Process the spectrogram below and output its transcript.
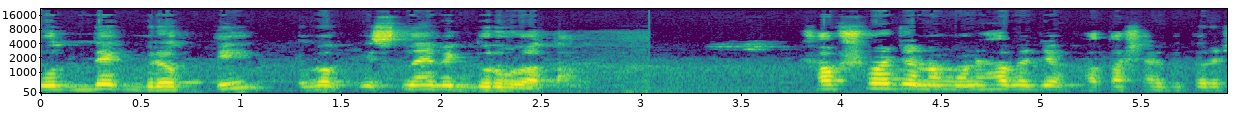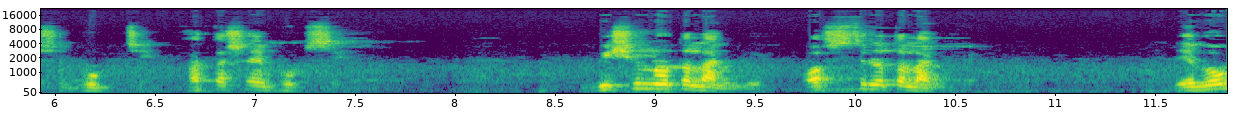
উদ্বেগ, বিরক্তি এবং স্নায়বিক দুর্বলতা। সবসময়ের জন্য মনে হবে যে হতাশার ভিতরে সে ভুগছে, হতাশায় ভুগছে। বিষণ্ণতা লাগবে, অস্থিরতা লাগবে এবং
